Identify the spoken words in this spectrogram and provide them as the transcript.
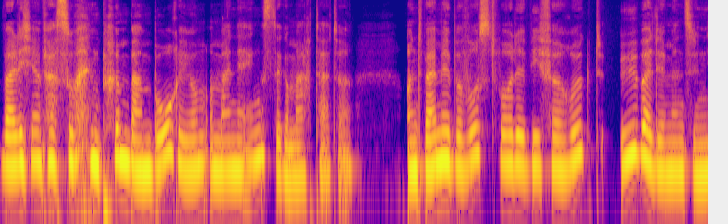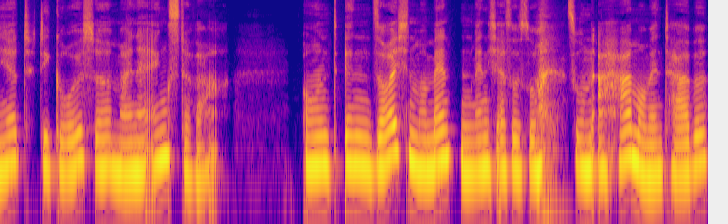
weil ich einfach so ein Primbamborium um meine Ängste gemacht hatte und weil mir bewusst wurde, wie verrückt überdimensioniert die Größe meiner Ängste war. Und in solchen Momenten, wenn ich also so, so einen Aha-Moment habe,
